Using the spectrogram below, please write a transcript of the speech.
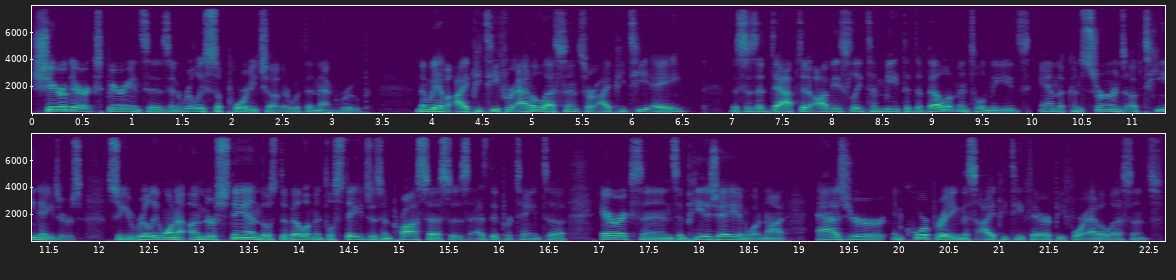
share their experiences and really support each other within that group. And then we have IPT for adolescents or IPTA. This is adapted, obviously, to meet the developmental needs and the concerns of teenagers. So, you really want to understand those developmental stages and processes as they pertain to Erikson's and Piaget and whatnot as you're incorporating this IPT therapy for adolescents.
